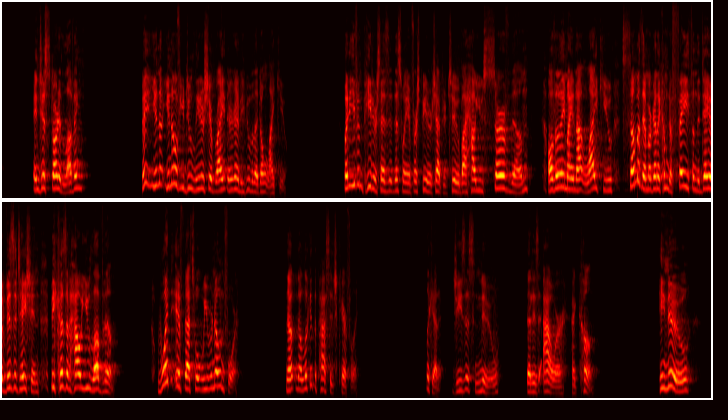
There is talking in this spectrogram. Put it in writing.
and just started loving. You know, you know if you do leadership right, there are going to be people that don't like you. But even Peter says it this way in 1 Peter chapter 2 by how you serve them, although they might not like you, some of them are going to come to faith on the day of visitation because of how you love them. What if that's what we were known for? Now, now look at the passage carefully. Look at it. Jesus knew that his hour had come. He knew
